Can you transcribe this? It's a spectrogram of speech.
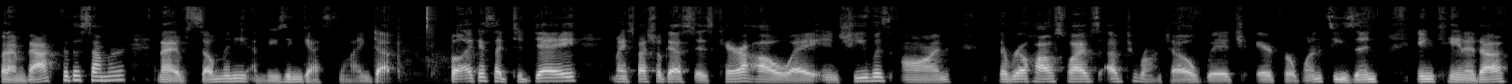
but I'm back for the summer, and I have so many amazing guests lined up. But like I said, today my special guest is Kara Alloway, and she was on The Real Housewives of Toronto, which aired for one season in Canada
